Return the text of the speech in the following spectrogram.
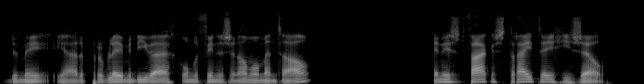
de, me ja, de problemen die we eigenlijk ondervinden, zijn allemaal mentaal. En is het vaak een strijd tegen jezelf.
